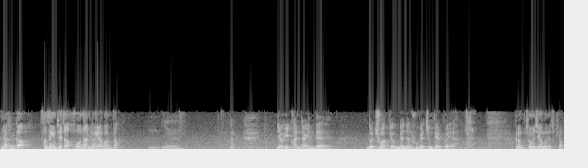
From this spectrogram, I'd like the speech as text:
안녕하십니까. 선생님 제자 호남형이라고 합니다. 예. 여기 관장인데 너 중학교 몇 년 후배쯤 될 거야. 그럼 좋은 시간 보내십시오.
